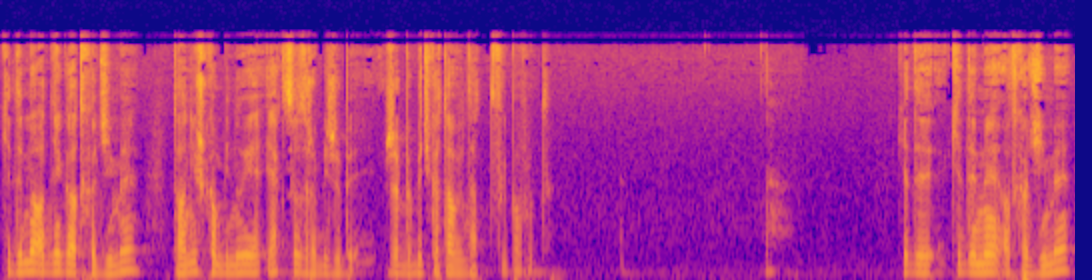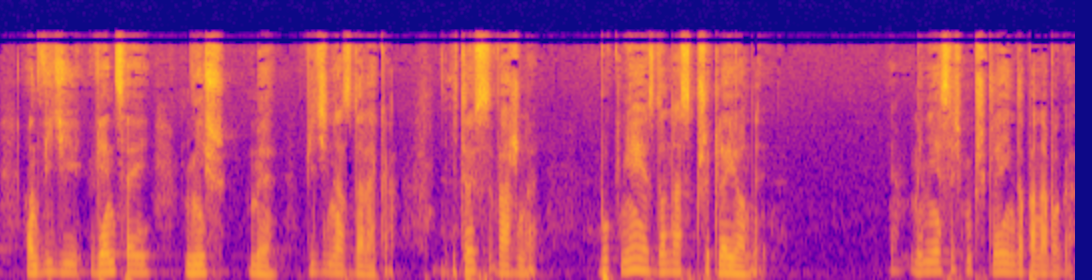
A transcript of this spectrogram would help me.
Kiedy my od Niego odchodzimy, to On już kombinuje, jak co zrobić, żeby, żeby być gotowym na Twój powrót. Kiedy, kiedy my odchodzimy, On widzi więcej niż my. Widzi nas daleka. I to jest ważne. Bóg nie jest do nas przyklejony. My nie jesteśmy przyklejeni do Pana Boga.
